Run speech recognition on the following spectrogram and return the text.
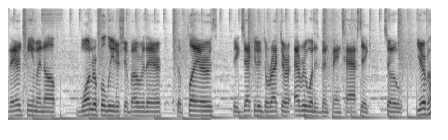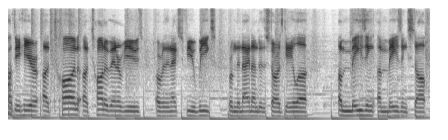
their team enough. Wonderful leadership over there, the players, the executive director, everyone has been fantastic. So you're about to hear a ton, a ton of interviews over the next few weeks from the Night Under the Stars Gala. Amazing, amazing stuff.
